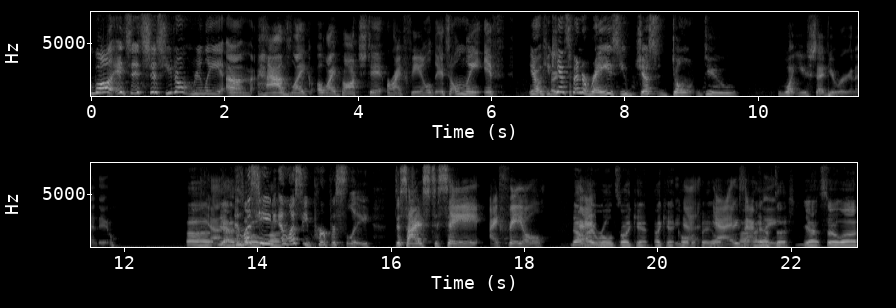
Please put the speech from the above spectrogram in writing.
Well, it's it's just you don't really um have like oh I botched it or I failed. It's only if you know if you can't spend a raise, you just don't do what you said you were gonna do. Uh, yeah. unless so, he uh, unless he purposely decides to say I fail. No, I rolled, so I can't. I can't call Yeah, the fail. yeah, Uh, I have to. Yeah. So uh,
